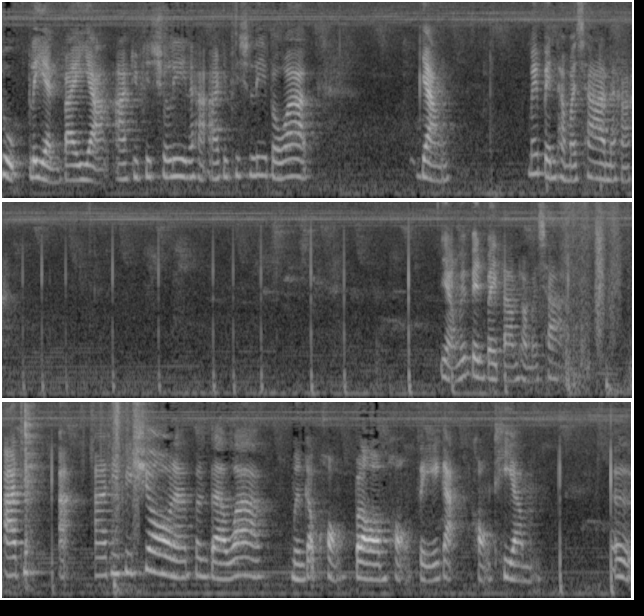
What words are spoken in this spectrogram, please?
ถูกเปลี่ยนไปอย่าง artificially นะคะ artificially แปลว่า อย่างไม่เป็นธรรมชาตินะคะ อย่างไม่เป็นไปตามธรรมชาติ Arti a- artificial นะมันแปลว่าเหมือนกับของปลอมของเฟกอะของเทียม เออ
